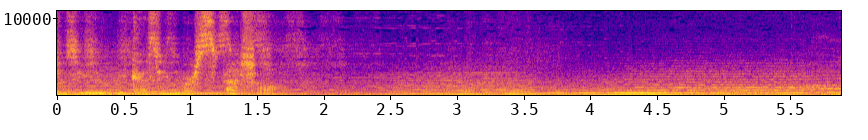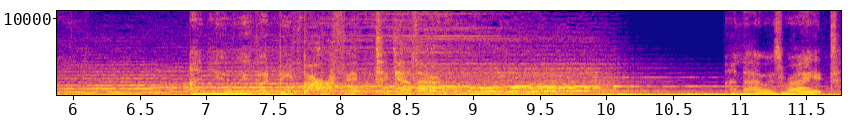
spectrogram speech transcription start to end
Chose you because you were special. I knew we would be perfect together. And I was right.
